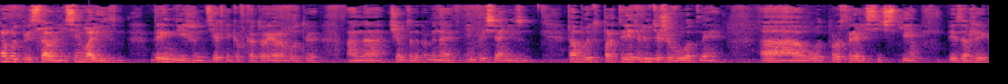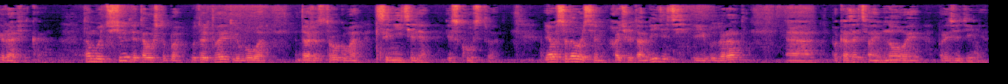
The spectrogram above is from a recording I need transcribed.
Там будет представлен символизм, Dream Vision, техника, в которой я работаю, она чем-то напоминает импрессионизм. Там будут портреты, люди, животные, а, вот, просто реалистические пейзажи и графика. Там будет все для того, чтобы удовлетворить любого, даже строгого ценителя искусства. Я вас с удовольствием хочу там видеть и буду рад э, показать с вами новые произведения.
